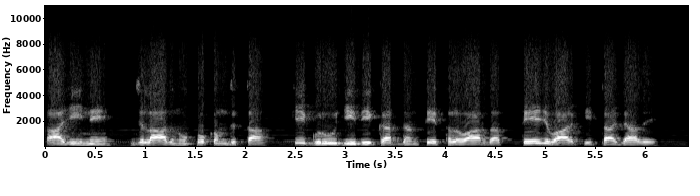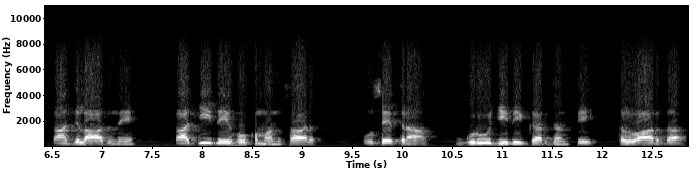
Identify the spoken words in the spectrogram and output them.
ਕਾਜੀ ਨੇ ਜਲਾਦ ਨੂੰ ਹੁਕਮ ਦਿੱਤਾ ਕਿ ਗੁਰੂ ਜੀ ਦੀ ਗਰਦਨ ਤੇ ਤਲਵਾਰ ਦਾ ਤੇਜ਼ ਵਾਰ ਕੀਤਾ ਜਾਵੇ, ਤਾਂ ਜਲਾਦ ਨੇ ਕਾਜੀ ਦੇ ਹੁਕਮ ਅਨੁਸਾਰ ਉਸੇ ਤਰ੍ਹਾਂ ਗੁਰੂ ਜੀ ਦੀ ਗਰਦਨ ਤੇ ਤਲਵਾਰ ਦਾ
